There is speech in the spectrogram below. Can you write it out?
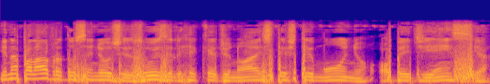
E na palavra do Senhor Jesus, ele requer de nós testemunho, obediência,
